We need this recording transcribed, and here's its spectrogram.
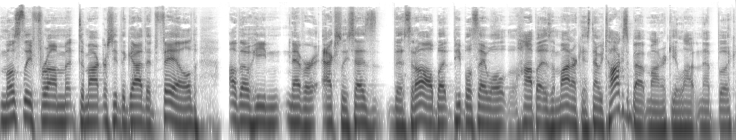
mostly from Democracy, the God That Failed, although he never actually says this at all. But people say, well, Hoppe is a monarchist. Now, he talks about monarchy a lot in that book,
